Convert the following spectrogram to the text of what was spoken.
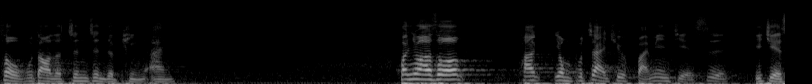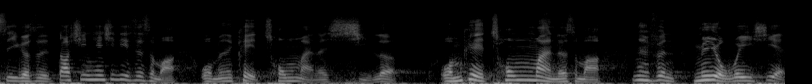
受不到的真正的平安。换句话说，他用不再去反面解释，也解释一个是到新天新地是什么？我们可以充满了喜乐，我们可以充满了什么？那份没有威胁、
